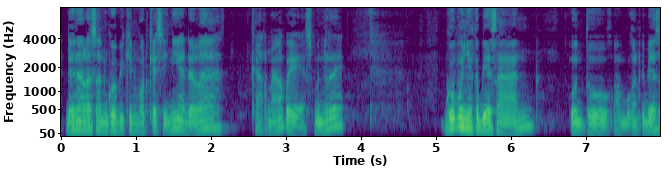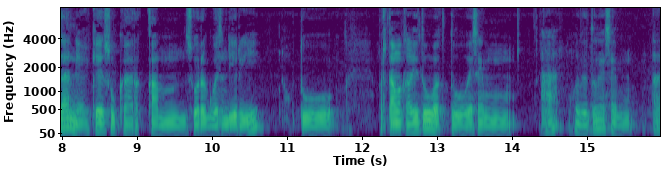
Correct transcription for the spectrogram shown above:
Dan alasan gue bikin podcast ini adalah karena apa ya? Sebenarnya gue punya kebiasaan untuk ah, bukan kebiasaan ya, kayak suka rekam suara gue sendiri waktu pertama kali itu waktu SMA waktu itu SMA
